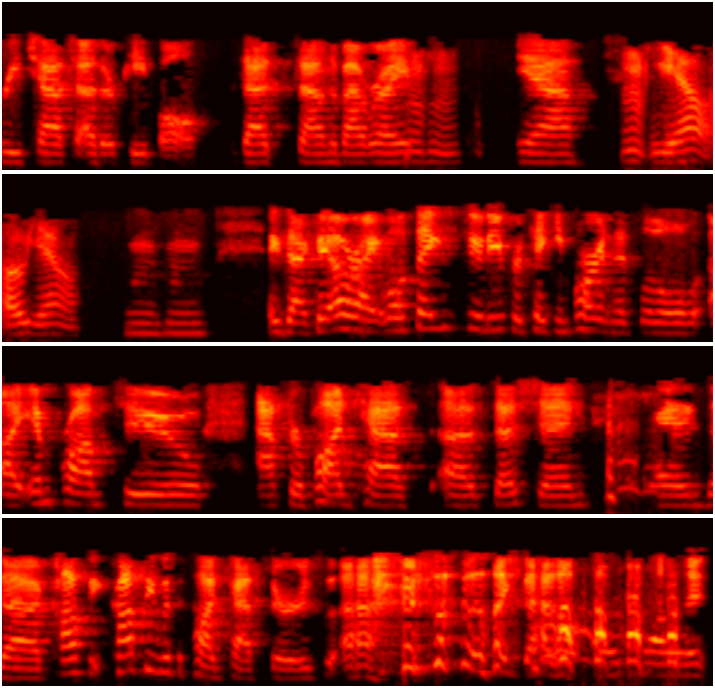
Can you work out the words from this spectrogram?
reach out to other people? Does that sound about right? Mm-hmm. Yeah. Mm, yeah. Oh, yeah. Mhm. Exactly. All right. Well, thanks, Judi, for taking part in this little uh, impromptu after podcast uh, session and uh, coffee coffee with the podcasters, uh, something like that. I'll call it.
